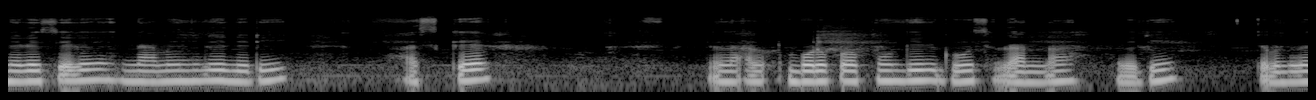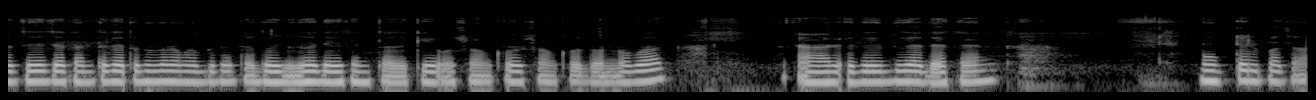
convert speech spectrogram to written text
নেড়ে চেড়ে নামিয়ে নিলে রেডি। আজকের লাল বড় মুরগির গোস রান্না রেডি। তো যে যেখান থেকে এতদিন ধরে আমার ভিডিওটা ধৈর্য ধরে দেখেছেন, তাদেরকে অসংখ্য অসংখ্য ধন্যবাদ। আর এদিক দিয়ে দেখেন মুগটেল ভাজা।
